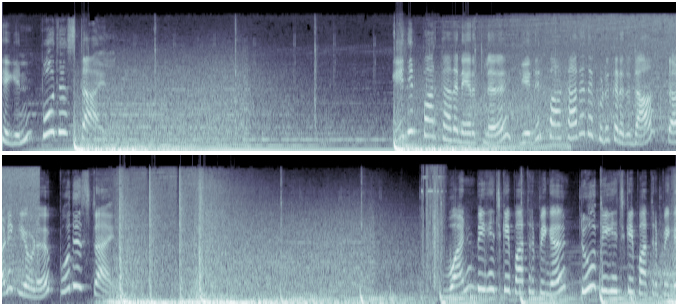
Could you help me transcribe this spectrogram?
தணிகையின் புது ஸ்டைல் எதிர்பார்க்காத நேரத்துல எதிர்பார்க்காததை கொடுக்கறது தான் தணிகையோட புது ஸ்டைல் ஒன் பிஹெச்கே பார்த்திருப்பீங்க டூ பிஹெச்கே பார்த்திருப்பீங்க.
